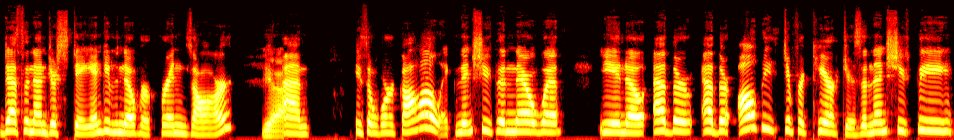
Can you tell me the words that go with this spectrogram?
doesn't understand even though her friends are Yeah. um she's a workaholic and then she's in there with you know other other all these different characters and then she's seeing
